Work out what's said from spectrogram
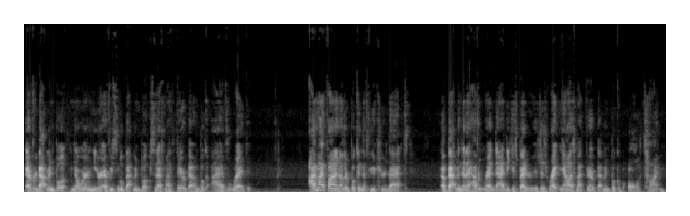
every Batman book, nowhere near every single Batman book, so that's my favorite Batman book I have read. I might find another book in the future that, a Batman that I haven't read that I think is better. It's just right now, that's my favorite Batman book of all time.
